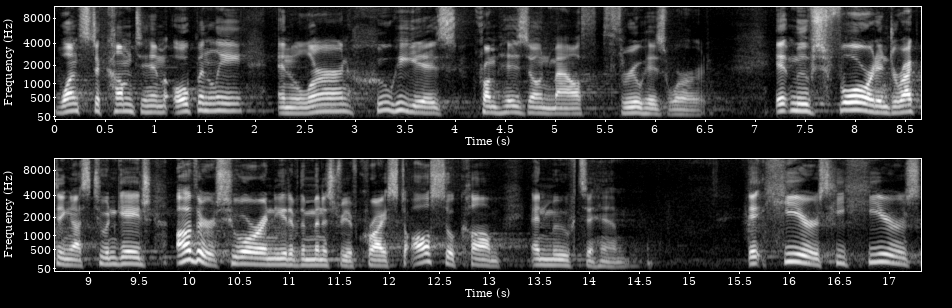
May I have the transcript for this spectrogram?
wants to come to him openly and learn who he is from his own mouth through his word. It moves forward in directing us to engage others who are in need of the ministry of Christ to also come and move to him. It hears, he hears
